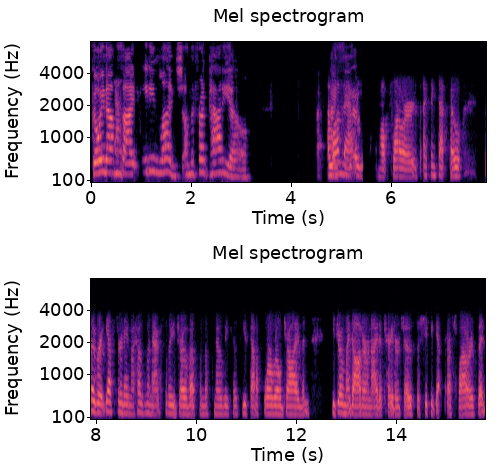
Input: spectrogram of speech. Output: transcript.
going outside, yes. eating lunch on the front patio. I love I that, that about flowers. I think that's so so great. Yesterday, my husband actually drove us in the snow because he's got a four wheel drive and he drove my daughter and I to Trader Joe's so she could get fresh flowers. But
